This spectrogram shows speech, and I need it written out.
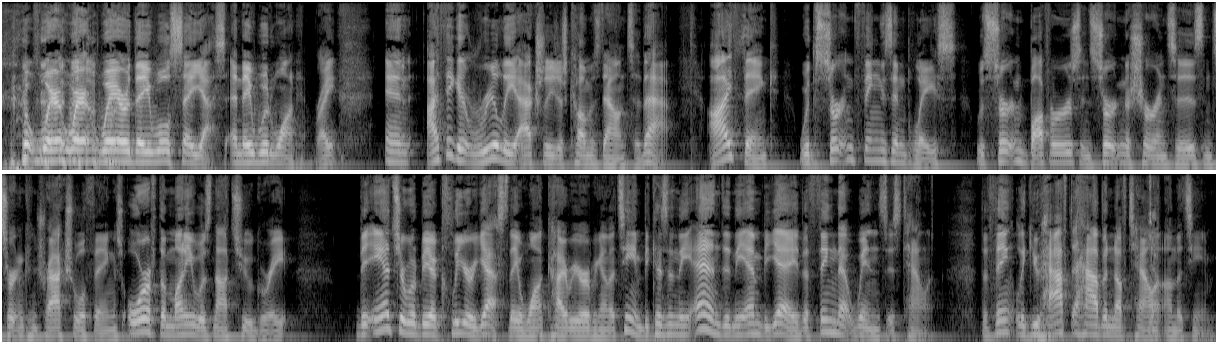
where where where they will say yes and they would want him, right? And I think it really actually just comes down to that. I think with certain things in place, with certain buffers and certain assurances and certain contractual things, or if the money was not too great, the answer would be a clear yes, they want Kyrie Irving on the team. Because in the end, in the NBA, the thing that wins is talent. The thing like you have to have enough talent on the team.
